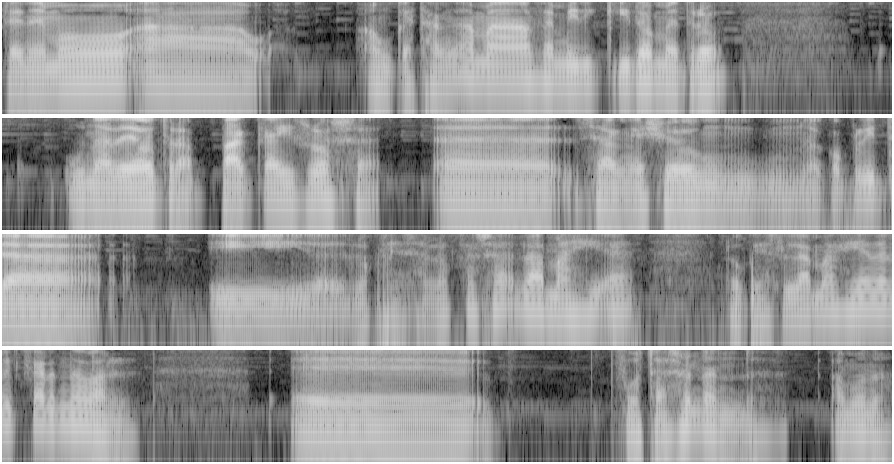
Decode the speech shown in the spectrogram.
tenemos a, aunque están a más de mil kilómetros, una de otra, Paca y Rosa, eh, se han hecho un- una coplita y lo que es lo que es la magia, lo que es la magia del carnaval, eh, pues está sonando, vámonos.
